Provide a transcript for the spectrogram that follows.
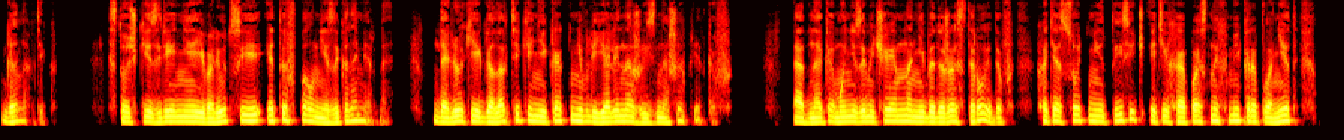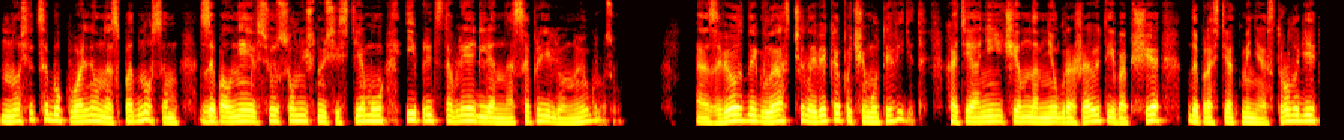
галактик. С точки зрения эволюции это вполне закономерно. Далекие галактики никак не влияли на жизнь наших предков. Однако мы не замечаем на небе даже астероидов, хотя сотни тысяч этих опасных микропланет носятся буквально у нас под носом, заполняя всю Солнечную систему и представляя для нас определенную угрозу. А звезды глаз человека почему-то видит, хотя они ничем нам не угрожают и вообще, да простят меня астрологи,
